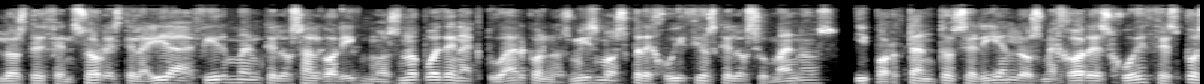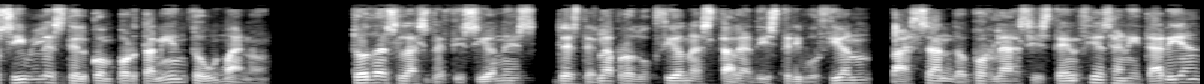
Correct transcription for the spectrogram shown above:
Los defensores de la IA afirman que los algoritmos no pueden actuar con los mismos prejuicios que los humanos, y por tanto serían los mejores jueces posibles del comportamiento humano. Todas las decisiones, desde la producción hasta la distribución, pasando por la asistencia sanitaria,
